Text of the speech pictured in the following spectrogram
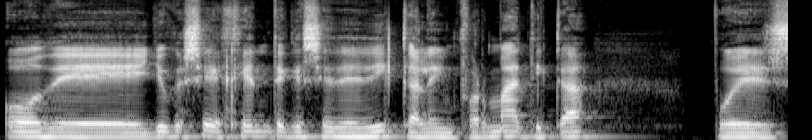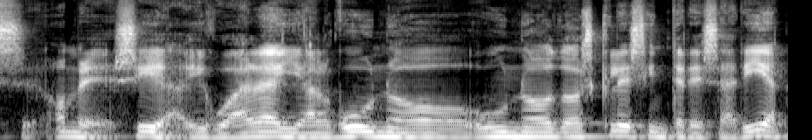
o de, yo que sé, gente que se dedica a la informática, pues, hombre, sí, igual hay alguno, uno o dos que les interesaría,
